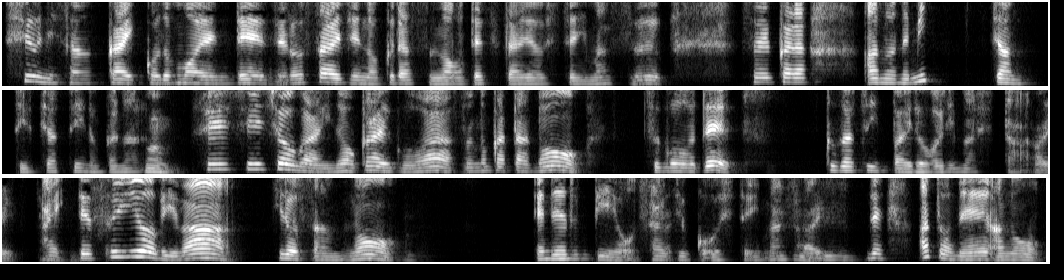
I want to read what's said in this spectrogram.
週に3回子ども園で0歳児のクラスのお手伝いをしています。それから、あのね、みっちゃんって言っちゃっていいのかな。うん。精神障害の介護はその方の都合で9月いっぱいで終わりました。はい。はい。で、水曜日はヒロさんの NLP を再受講しています。はい。で、あとね、あの、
